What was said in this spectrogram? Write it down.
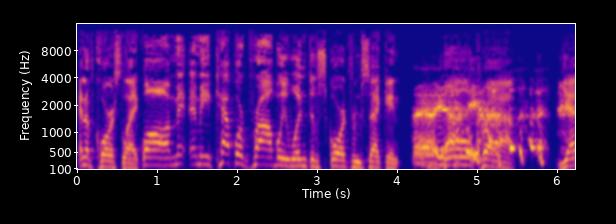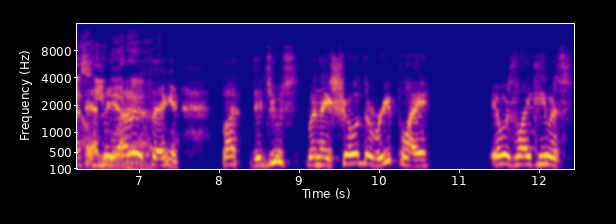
And of course, like, well, I mean, Kepler probably wouldn't have scored from second. Uh, yeah, Bull crap. yes, and he the would other have. thing, but did you when they showed the replay? It was like he was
